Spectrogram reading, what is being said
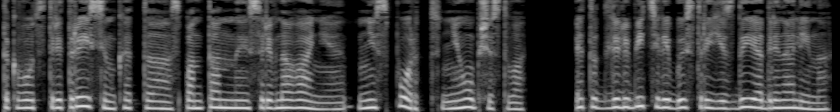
Так вот, стритрейсинг — это спонтанные соревнования, не спорт, не общество. Это для любителей быстрой езды и адреналина.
